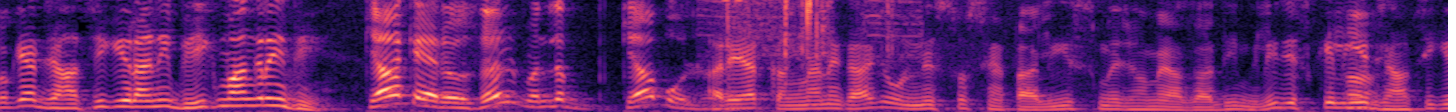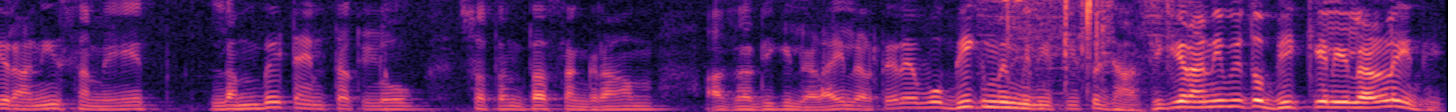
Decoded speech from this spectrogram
तो क्या झांसी की रानी भीख मांग रही थी? क्या कह रहे हो सर? मतलब क्या बोल रहे अरे यार कंगना ने कहा कि 1947 में जो हमें आज़ादी मिली जिसके लिए झांसी की रानी समेत लंबे टाइम तक लोग स्वतंत्रता संग्राम आज़ादी की लड़ाई लड़ते रहे वो भीख में मिली थी। तो झांसी की रानी भी तो भीख के लिए लड़ रही थी।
